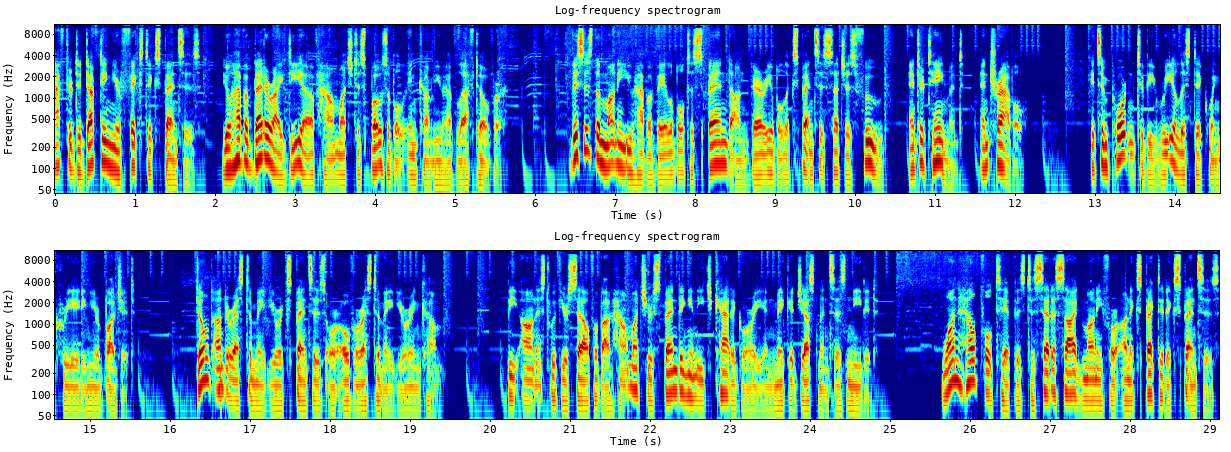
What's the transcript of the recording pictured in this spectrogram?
After deducting your fixed expenses, you'll have a better idea of how much disposable income you have left over. This is the money you have available to spend on variable expenses such as food, entertainment, and travel. It's important to be realistic when creating your budget. Don't underestimate your expenses or overestimate your income. Be honest with yourself about how much you're spending in each category and make adjustments as needed. One helpful tip is to set aside money for unexpected expenses,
